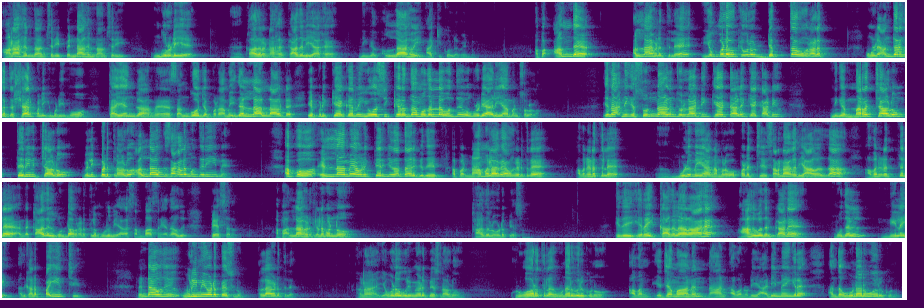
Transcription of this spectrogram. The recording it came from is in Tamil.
ஆணாக இருந்தாலும் சரி பெண்ணாக இருந்தாலும் சரி உங்களுடைய காதலனாக காதலியாக நீங்கள் அல்லாஹவை ஆக்கி கொள்ள வேண்டும். அப்போ அந்த அல்லாஹ்விடத்துல எவ்வளவுக்கு எவ்வளோ டெப்த்தாக உங்களால் உங்களுடைய அந்தரங்கத்தை ஷேர் பண்ணிக்க முடியுமோ தயங்காமல் சங்கோஜப்படாமல் இதெல்லாம் அல்லாவிட்ட எப்படி கேட்கறதுன்னு யோசிக்கிறது தான் முதல்ல வந்து உங்களுடைய அறியாமன்னு சொல்லலாம். ஏன்னா நீங்கள் சொன்னாலும் சொல்லாட்டியும் கேட்டாலும் கேட்காட்டியும் நீங்கள் மறைச்சாலும் தெரிவித்தாலும் வெளிப்படுத்தினாலும் அல்லாவுக்கு சகலமும் தெரியுமே. அப்போது எல்லாமே அவனுக்கு தெரிஞ்சதாக தான் இருக்குது. அப்போ நாமளாவே அவங்க இடத்துல அவனிடத்துல இடத்துல முழுமையாக நம்மளை ஒப்படைச்சு சரணாகதி ஆவது தான் அவனிடத்துல அந்த காதல் கொண்டு அவனிடத்துல முழுமையாக சம்பாசனை அதாவது பேசுறது. அப்போ அல்லாஹ் இடத்துல என்ன பண்ணும்? காதலோடு பேசணும். இது இறை காதலராக ஆகுவதற்கான முதல் நிலை அதுக்கான பயிற்சி ரெண்டாவது உரிமையோட பேசணும். எல்லா இடத்துல. ஆனால் எவ்வளோ உரிமையோடு பேசினாலும் ஒரு ஓரத்தில் உணர்வு இருக்கணும். அவன் எஜமானன் நான் அவனுடைய அடிமைங்கிற அந்த உணர்வும் இருக்கணும்.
